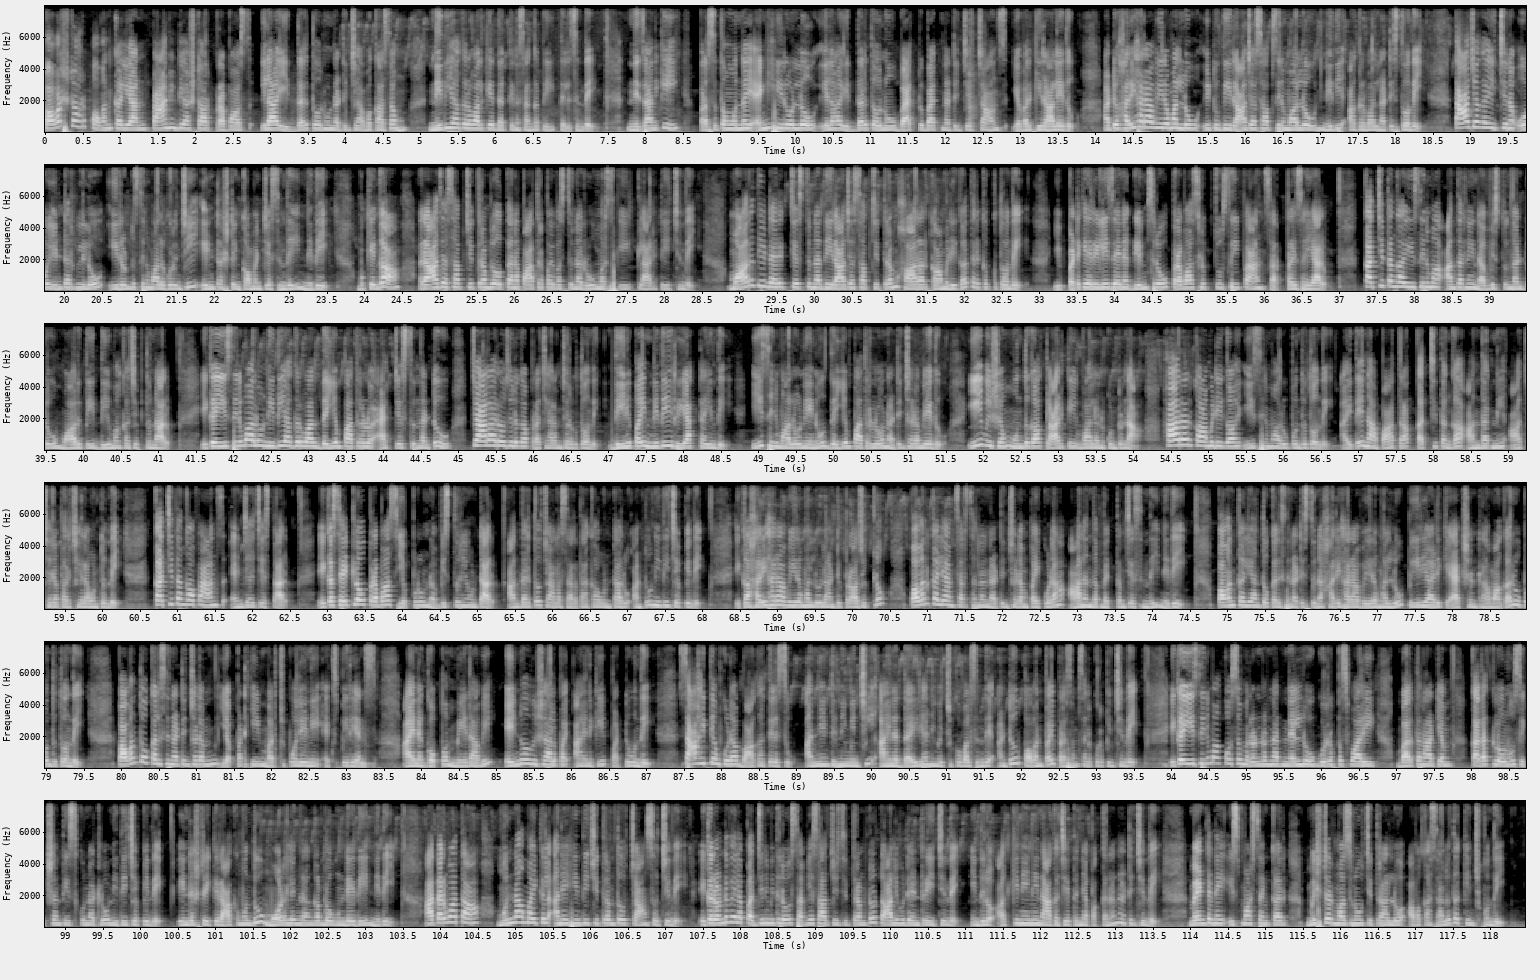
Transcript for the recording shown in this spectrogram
Power star Pawan Kalyan pan India star Prabhas ఇలా ఇద్దరితోనూ నటించే అవకాశం నిధి అగర్వాల్కే దక్కిన సంగతి తెలిసిందే. నిజానికి ప్రస్తుతం ఉన్న యంగ్ హీరోల్లో ఇలా ఇద్దరితోనూ బ్యాక్ టు బ్యాక్ నటించే ఛాన్స్ ఎవరికీ రాలేదు. అటు హరిహర వీరమల్లు ఇటు ది రాజాసాబ్ సినిమాల్లో నిధి అగర్వాల్ నటిస్తోంది. తాజాగా ఇచ్చిన ఓ ఇంటర్వ్యూలో ఈ రెండు సినిమాల గురించి ఇంట్రెస్టింగ్ కామెంట్ చేసింది నిధి. ముఖ్యంగా రాజాసాబ్ చిత్రంలో తన పాత్రపై వస్తున్న రూమర్స్కి క్లారిటీ ఇచ్చింది. మారుతి డైరెక్ట్ చేస్తున్న ది రాజాసాబ్ చిత్రం హారర్ కామెడీగా తెరకెక్కుతోంది. ఇప్పటికే రిలీజ్ అయిన గ్లిమ్స్లో ప్రభాస్ లుక్ చూసి ఫ్యాన్స్ సర్ప్రైజ్ అయ్యారు. ఖచ్చితంగా ఈ సినిమా అందరినీ నవ్విస్తుందంటూ మారుతి ధీమాగా చెప్తున్నారు. ఇక ఈ సినిమాలో నిధి అగర్వాల్ దెయ్యం పాత్రలో యాక్ట్ చేస్తుందంటూ చాలా రోజులుగా ప్రచారం జరుగుతోంది. దీనిపై నిధి రియాక్ట్ అయింది. ఈ సినిమాలో నేను దెయ్యం పాత్రలో నటించడం లేదు. ఈ విషయం ముందుగా క్లారిటీ ఇవ్వాలనుకుంటున్నా. హారర్ కామెడీగా ఈ సినిమా రూపొందుతోంది. అయితే నా పాత్ర ఖచ్చితంగా అందరినీ ఆశ్చర్యపరిచేలా ఉంటుంది. ఖచ్చితంగా ఫ్యాన్స్ ఎంజాయ్ చేస్తారు. ఇక సెట్లో ప్రభాస్ ఎప్పుడూ నవ్విస్తూనే ఉంటారు. అందరితో చాలా సరదాగా ఉంటారు అంటూ నిధి చెప్పింది. ఇక హరిహర వీరమల్లు లాంటి ప్రాజెక్టులో పవన్ కళ్యాణ్ సరసన నటించడంపై కూడా ఆనందం వ్యక్తం చేసింది నిధి. పవన్ కళ్యాణ్తో కలిసి నటిస్తున్న హరిహర వీరమల్లు పీరియాడిక్ యాక్షన్ డ్రామాగా రూపొందుతోంది. పవన్తో కలిసి నటించడం ఎప్పటికీ మర్చిపోలేని ఎక్స్పీరియన్స్. ఆయన గొప్ప మేధావి ఎన్నో విషయాలపై ఆయనకి పట్టు ఉంది. సాహిత్యం కూడా బాగా తెలుసు. అన్నింటినీ మించి ఆయన ధైర్యాన్ని మెచ్చుకోవాల్సిందే అంటూ పవన్పై ప్రశంసలు కురిపించింది. ఇక ఈ సినిమా కోసం రెండున్నర నెలలు గుర్రపు స్వారీ భరతనాట్యం కథక్లోనూ శిక్షణ తీసుకున్నట్లు నిధి చెప్పింది. ఇండస్ట్రీకి రాకముందు మోడలింగ్ రంగంలో ఉండేది నిధి. ఆ తర్వాత మున్నా మైకల్ అనే హిందీ చిత్రంతో ఛాన్స్ వచ్చింది. ఇక రెండు వేల పద్దెనిమిదిలో సవ్యసాచి చిత్రంతో టాలీవుడ్ ఎంట్రీ ఇచ్చింది. ఇందులో అక్కినేని నాగ చైతన్య పక్కన నటించింది. వెంటనే ఇస్మార్ట్ శంకర్ మిస్టర్ మజ్ను చిత్రాల్లో అవకాశాలు దక్కించుకుంది.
